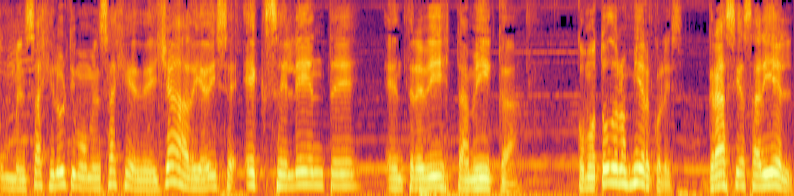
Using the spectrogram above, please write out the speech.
un mensaje, el último mensaje de Yadia. Dice, excelente entrevista, Mica. Como todos los miércoles. Gracias, Ariel,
